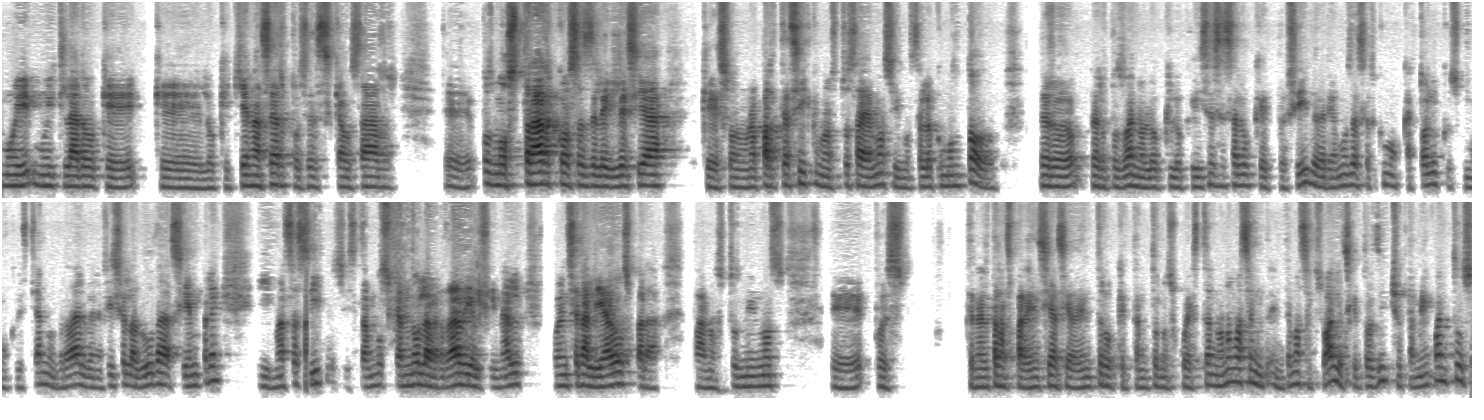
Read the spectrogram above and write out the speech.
muy, muy claro que, que lo que quieren hacer, pues es causar, eh, pues mostrar cosas de la iglesia que son una parte así, como nosotros sabemos, y mostrarlo como un todo. Pero, pero pues bueno, lo, lo que dices es algo que pues sí, deberíamos de hacer como católicos, como cristianos, ¿verdad? El beneficio de la duda siempre y más así, pues si están buscando la verdad y al final pueden ser aliados para, para nosotros mismos, eh, pues tener transparencia hacia adentro que tanto nos cuesta, no nomás en, temas sexuales que tú has dicho, también cuántos,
